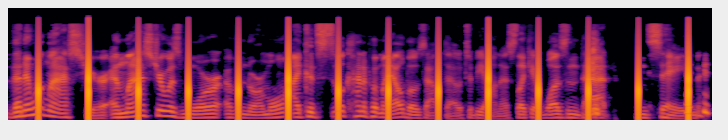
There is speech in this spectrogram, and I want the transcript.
Then I went last year, and last year was more of a normal. I could still kind of put my elbows out though, to be honest. Like it wasn't that insane.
